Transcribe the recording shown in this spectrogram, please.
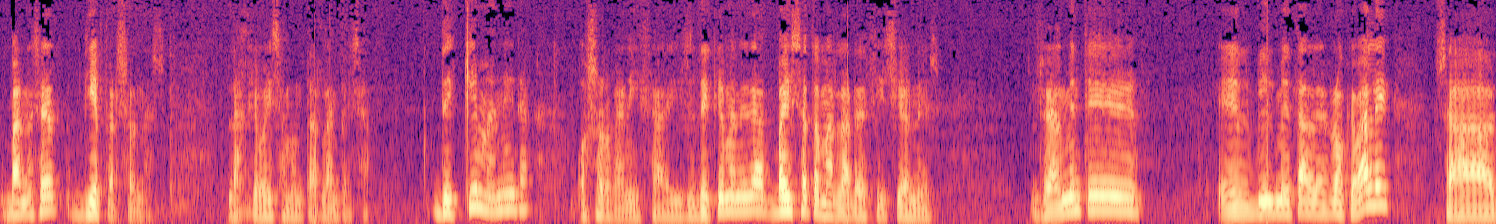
van a ser 10 personas las que vais a montar la empresa. ¿De qué manera os organizáis? ¿De qué manera vais a tomar las decisiones? ¿Realmente el bill metal es lo que vale? O sea,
